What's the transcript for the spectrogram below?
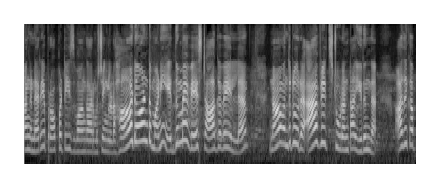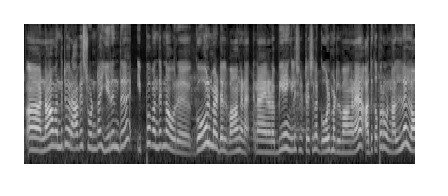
நாங்கள் நிறைய ப்ராப்பர்ட்டிஸ் வாங்க ஆரம்பித்தோம் எங்களோட ஹார்ட் ஏர்ன்டு மணி எதுவுமே வேஸ்ட் ஆகவே இல்லை. நான் வந்துட்டு ஒரு ஆவரேஜ் ஸ்டூடெண்ட்டாக இருந்தேன். அதுக்கப் நான் வந்துட்டு ஒரு ஆவரேஜ் ஸ்டூடெண்ட்டாக இருந்து இப்போ வந்துட்டு நான் ஒரு கோல்டு மெடல் வாங்கினேன். நான் என்னோட பிஏ இங்கிலீஷ் லிட்ரேச்சரில் கோல்டு மெடல் வாங்கினேன். அதுக்கப்புறம் ஒரு நல்ல லா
